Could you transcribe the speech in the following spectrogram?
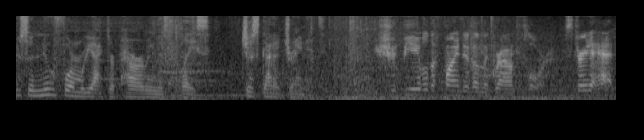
There's a Nuform reactor powering this place. Just gotta drain it. You should be able to find it on the ground floor. Straight ahead.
